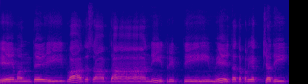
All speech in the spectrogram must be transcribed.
हेमन्ते द्वादशाब्दानि तृप्तिमेतत् प्रयच्छति।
